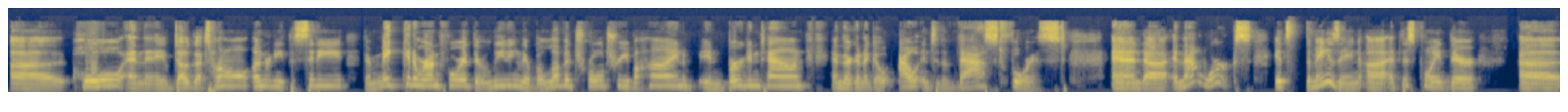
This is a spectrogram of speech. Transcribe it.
uh hole and they've dug a tunnel underneath the city. They're making a run for it. They're leaving their beloved troll tree behind in Bergentown and they're going to go out into the vast forest. And uh and that works. It's amazing. Uh at this point they're uh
